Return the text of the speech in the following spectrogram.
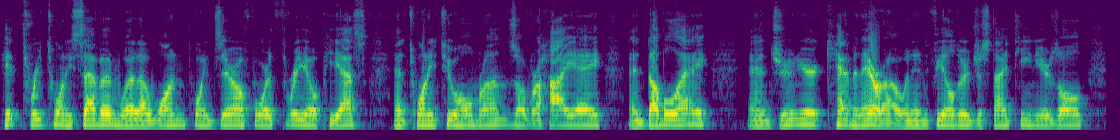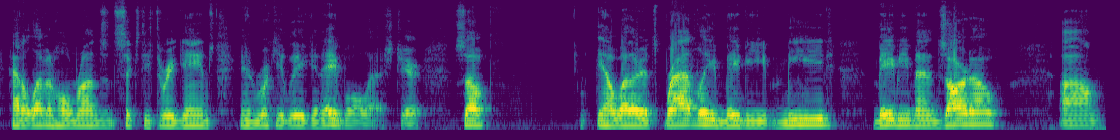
Hit 327 with a 1.043 OPS and 22 home runs over high A and double A and Junior Caminero, an infielder just 19 years old, had 11 home runs in 63 games in rookie league and A ball last year. So, you know, whether it's Bradley, maybe Mead, maybe Manzardo, um,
